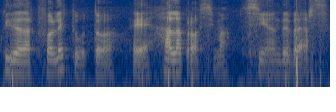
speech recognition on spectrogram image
qui da Darkfall è tutto e alla prossima, see you in the verse.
